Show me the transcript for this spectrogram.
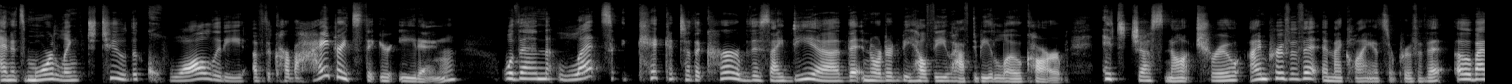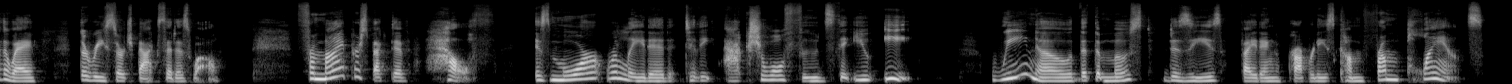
and it's more linked to the quality of the carbohydrates that you're eating, well, then let's kick to the curb this idea that in order to be healthy, you have to be low carb. It's just not true. I'm proof of it, and my clients are proof of it. Oh, by the way, the research backs it as well. From my perspective, health is more related to the actual foods that you eat. We know that the most disease fighting properties come from plants,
